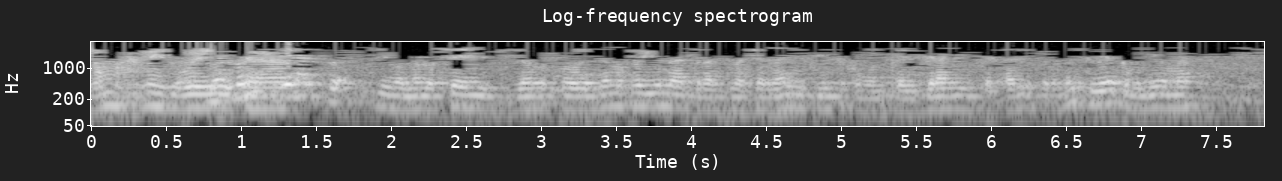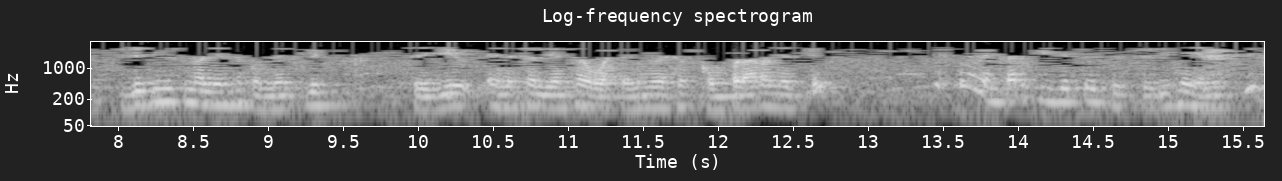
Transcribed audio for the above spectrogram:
No mames, güey. No, o no sea, siquiera, digo, no lo sé, yo no soy, yo no soy una transnacional ni pienso como el gran empresario, pero no les hubiera convenido más. Si ya tienes una alianza con Netflix, seguir en esa alianza o hasta en una de esas comprar a Netflix, para aventar billetes de Disney a Netflix.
